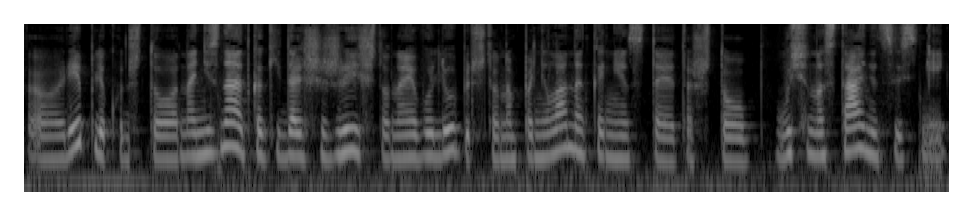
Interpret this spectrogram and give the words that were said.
э, реплику, что она не знает, как ей дальше жить, что она его любит, что она поняла наконец-то это, что пусть он останется с ней.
